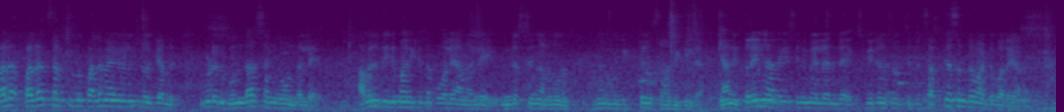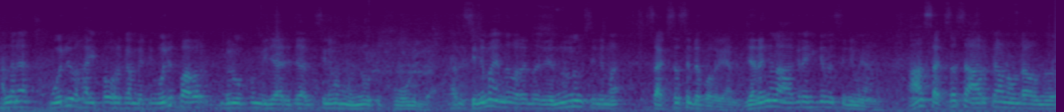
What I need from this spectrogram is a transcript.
പല പല സ്ഥലത്തുനിന്നും പല മേഖലകളിലും ചോദിക്കാറുണ്ട്. ഇവിടെ ഒരു ഗുണ്ടാ സംഘം ഉണ്ടല്ലേ? അവർ തീരുമാനിക്കുന്ന പോലെയാണല്ലേ ഇൻഡസ്ട്രി നടന്നത്? അങ്ങനെ ഒരിക്കലും സാധിക്കില്ല. ഞാൻ ഇത്രയും കാലം ഈ സിനിമയിൽ എന്റെ എക്സ്പീരിയൻസ് വെച്ചിട്ട് സത്യസന്ധമായിട്ട് പറയുകയാണ്. അങ്ങനെ ഒരു ഹൈ പവർ കമ്മിറ്റി ഒരു പവർ ഗ്രൂപ്പും വിചാരിച്ചാൽ സിനിമ മുന്നോട്ട് പോകില്ല അത് സിനിമ എന്ന് പറയുന്നത് എന്നും സിനിമ സക്സസിന്റെ പുറകെയാണ്. ജനങ്ങൾ ആഗ്രഹിക്കുന്ന സിനിമയാണ്. ആ സക്സസ് ആർക്കാണ് ഉണ്ടാവുന്നത്?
